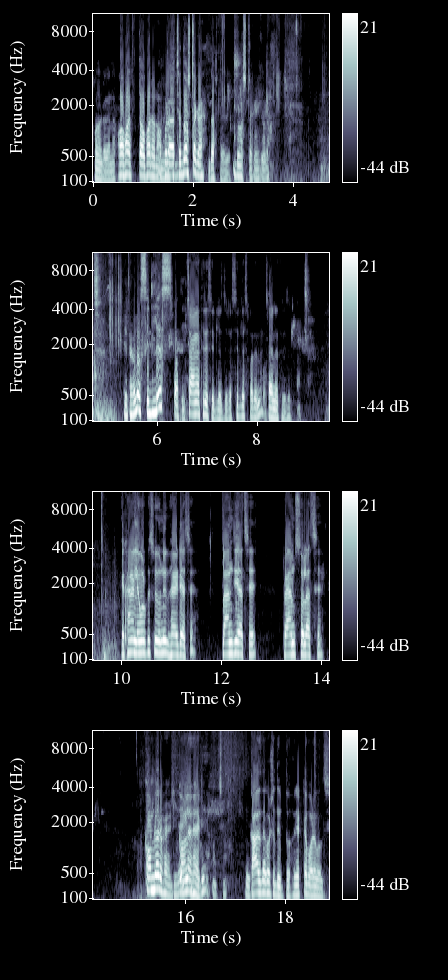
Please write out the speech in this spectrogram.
পনেরো টাকা না। অফার তো অফার হলো অফার আচ্ছা দশ টাকা? দশ টাকা দশ টাকাই করো। এটা হলো সিডলেস পাতি। চায়না থ্রি সিডলেস যেটা সিডলেস পাতি না চায়না থ্রি যেটা। আচ্ছা। এখানে লেবুর কিছু ইউনিক ভ্যারাইটি আছে। প্লানজি আছে প্রাইম সোল আছে। কমলার ভ্যারাইটি কমলা ভ্যারাইটি আচ্ছা। গাছ দেখো সুদীপ্ত রেটটা পরে বলছি।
